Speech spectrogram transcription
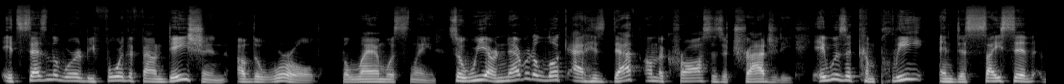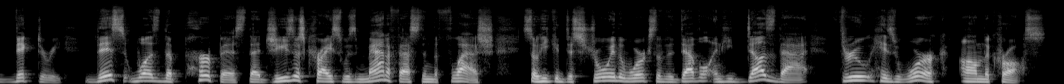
It says in the word, before the foundation of the world, the lamb was slain. So we are never to look at his death on the cross as a tragedy. It was a complete and decisive victory. This was the purpose that Jesus Christ was manifest in the flesh so he could destroy the works of the devil. And he does that through his work on the cross.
